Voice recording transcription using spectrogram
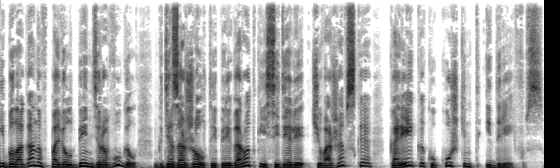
и Балаганов повел Бендера в угол, где за желтой перегородкой сидели Чеважевская, Корейка, Кукушкин и Дрейфус.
